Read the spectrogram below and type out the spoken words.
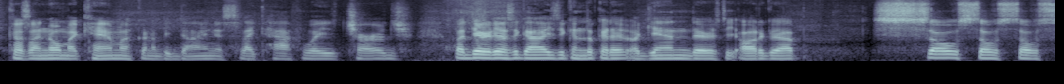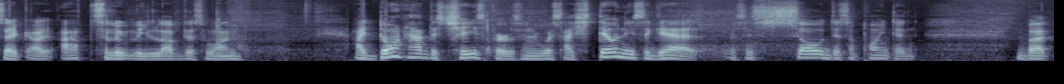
because I know my camera gonna be dying. It's like halfway charge. But there it is, guys. You can look at it again. There's the autograph. So so so sick. I absolutely love this one. I don't have the chase version, which I still need to get. This is so disappointed. But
